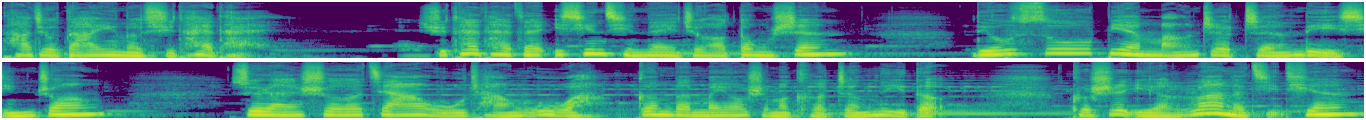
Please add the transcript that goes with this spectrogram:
他就答应了徐太太。徐太太在一星期内就要动身，流苏便忙着整理行装。虽然说家无常物啊，根本没有什么可整理的，可是也乱了几天，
